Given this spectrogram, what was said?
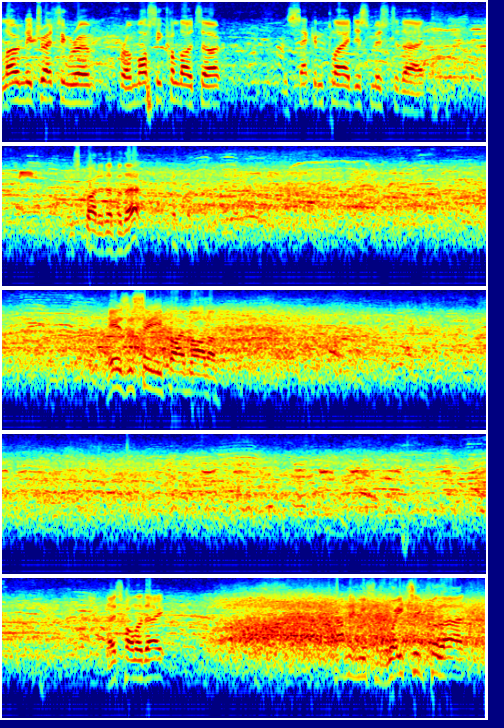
Lonely dressing room for Emosi Koloto, the second player dismissed today. It's quite enough of that. Here's a CD Marlow. There's Holliday. Hanley was waiting for that.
